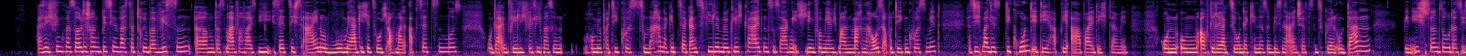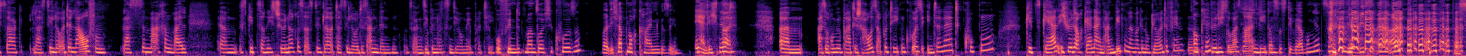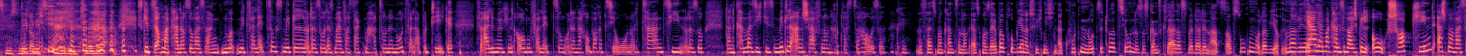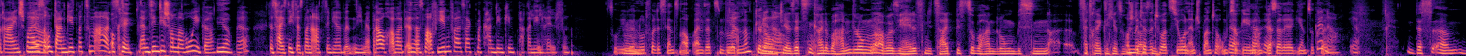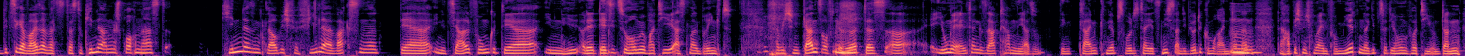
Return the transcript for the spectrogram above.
Also ich finde, man sollte schon ein bisschen was darüber wissen, ähm, dass man einfach weiß, wie setze ich es ein und wo merke ich jetzt, wo ich auch mal absetzen muss. Und da empfehle ich wirklich mal so einen Homöopathiekurs zu machen. Da gibt es ja ganz viele Möglichkeiten zu sagen, ich informiere mich mal und mache einen Hausapothekenkurs mit, dass ich mal das, die Grundidee habe, wie arbeite ich damit. Und um auch die Reaktion der Kinder so ein bisschen einschätzen zu können. Und dann bin ich schon so, dass ich sage, lass die Leute laufen, lass sie machen, weil ähm, es gibt doch nichts Schöneres, als die, dass die Leute es anwenden und sagen, sie benutzen die Homöopathie. Wo findet man solche Kurse? Weil ich habe noch keinen gesehen. Ehrlich nicht? Nein. Ähm, also homöopathische Hausapothekenkurse, Internet, gucken, gibt's gern. Ich würde auch gerne einen anbieten, wenn wir genug Leute finden. Okay. Würde ich sowas mal anbieten. Das ist die Werbung jetzt. Wir bieten einen an. Das müssen wir, Definitiv. Ich, unbedingt tun. Ja. Es gibt auch, man kann auch sowas sagen, nur mit Verletzungsmitteln oder so, dass man einfach sagt, man hat so eine Notfallapotheke für alle möglichen Augenverletzungen oder nach Operation oder Zahnziehen oder so. Dann kann man sich diese Mittel anschaffen und hat was zu Hause. Okay. Das heißt, man kann es dann auch erstmal selber probieren, natürlich nicht in akuten Notsituationen. Das ist ganz klar, dass wir da den Arzt aufsuchen oder wie auch immer reagieren. Ja, aber man kann zum Beispiel, oh, Schock, Kind, erstmal was reinschmeißen ja. und dann geht man zum Arzt. Okay. Dann sind die schon mal ruhiger. Ja. ja? Das heißt nicht, dass man einen Arzt nicht mehr, nicht mehr braucht, aber ja. dass man auf jeden Fall sagt, man kann dem Kind parallel helfen. So wie hm. wir Notfallessenzen auch einsetzen würden. Ne? Genau. genau, die ersetzen keine Behandlung, aber sie helfen die Zeit bis zur Behandlung ein bisschen äh, verträglicher zu gestalten. Und mit der Situation entspannter umzugehen und besser reagieren zu können. Genau, ja. Das ähm, witzigerweise, was, dass du Kinder angesprochen hast, Kinder sind, glaube ich, für viele Erwachsene der Initialfunke, der ihnen oder der sie zur Homöopathie erstmal bringt. Das habe ich schon ganz oft gehört, dass äh, junge Eltern gesagt haben, nee, also den kleinen Knirps wollte ich da jetzt nicht das Antibiotikum reindonnern. Mm. Da habe ich mich mal informiert und da gibt's halt die Homöopathie. Und dann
